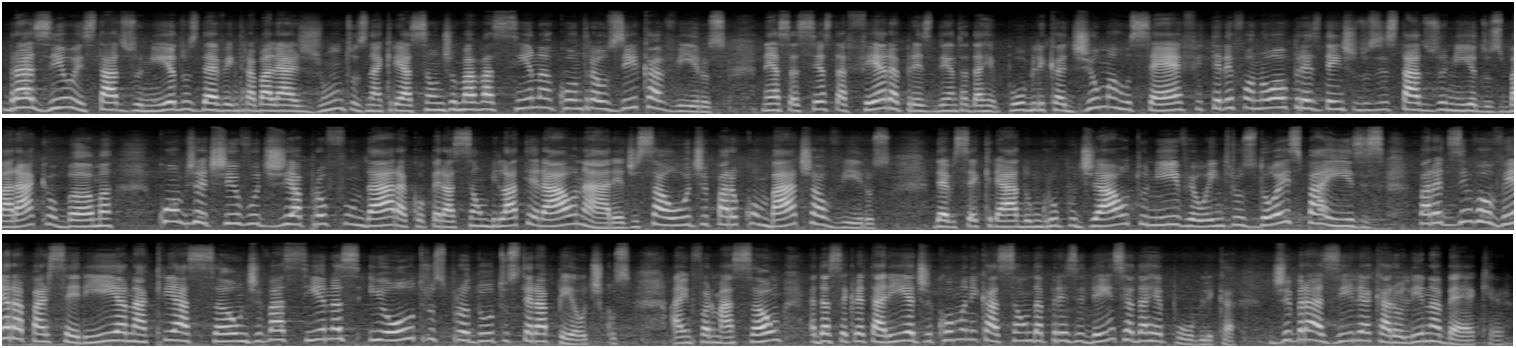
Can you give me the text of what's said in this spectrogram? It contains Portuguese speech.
Brasil e Estados Unidos devem trabalhar juntos na criação de uma vacina contra o Zika vírus. Nessa sexta-feira, a presidenta da República, Dilma Rousseff, telefonou ao presidente dos Estados Unidos, Barack Obama, com o objetivo de aprofundar a cooperação bilateral na área de saúde para o combate ao vírus. Deve ser criado um grupo de alto nível entre os dois países para desenvolver a parceria na criação de vacinas e outros produtos terapêuticos. A informação é da Secretaria de Comunicação da Presidência da República. De Brasília, Carolina Becker.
